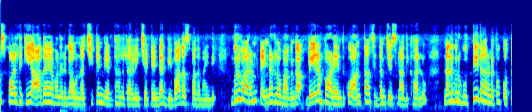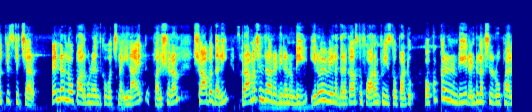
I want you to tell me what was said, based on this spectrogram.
మున్సిపాలిటీకి ఆదాయ వనరుగా ఉన్న చికెన్ వ్యర్థాలు తరలించే టెండర్ వివాదాస్పదమైంది. గురువారం టెండర్లో భాగంగా వేలం పాడేందుకు అంతా సిద్ధం చేసిన అధికారులు నలుగురు గుత్తీదారులకు కొత్త ట్విస్ట్ ఇచ్చారు. టెండర్లో పాల్గొనేందుకు వచ్చిన ఇనాయత్ పరశురం షాబద్ అలీ రామచంద్రారెడ్డిల నుండి ఇరవై వేల దరఖాస్తు ఫారం ఫీజుతో పాటు ఒక్కొక్కరి నుండి రెండు లక్షల రూపాయల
